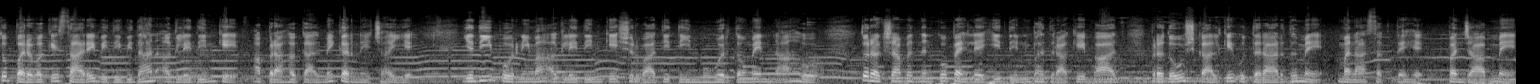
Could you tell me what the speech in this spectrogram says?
तो पर्व के सारे विधि विधान अगले दिन के अपराह काल में करने चाहिए। यदि पूर्णिमा अगले दिन के शुरुआती तीन मुहूर्तों में ना हो तो रक्षाबंधन को पहले ही दिन भद्रा के बाद प्रदोष काल के उत्तरार्ध में मना सकते हैं। पंजाब में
